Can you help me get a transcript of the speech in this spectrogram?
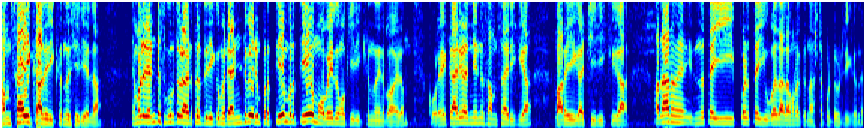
സംസാരിക്കാതിരിക്കുന്നത് ശരിയല്ല. നമ്മൾ രണ്ട് സുഹൃത്തുക്കൾ അടുത്തടുത്തിരിക്കുമ്പോൾ രണ്ടുപേരും പ്രത്യേകം പ്രത്യേകം മൊബൈൽ നോക്കിയിരിക്കുന്നതിന് പകരം കുറേ കാര്യങ്ങൾ അന്യോന്യം സംസാരിക്കുക പറയുക ചിരിക്കുക. അതാണ് ഇന്നത്തെ ഈ ഇപ്പോഴത്തെ യുവതലമുറയ്ക്ക് നഷ്ടപ്പെട്ടുകൊണ്ടിരിക്കുന്നത്.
